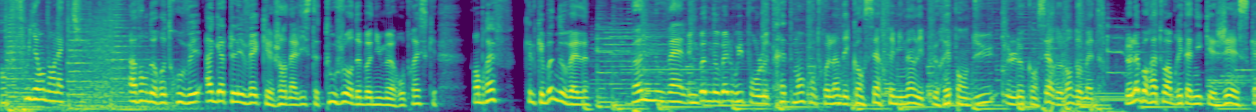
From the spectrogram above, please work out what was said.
en fouillant dans l'actu. Avant de retrouver Agathe Lévesque, journaliste toujours de bonne humeur ou presque, en bref, quelques bonnes nouvelles. Bonne nouvelle. Une bonne nouvelle, oui, pour le traitement contre l'un des cancers féminins les plus répandus, le cancer de l'endomètre. Le laboratoire britannique GSK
